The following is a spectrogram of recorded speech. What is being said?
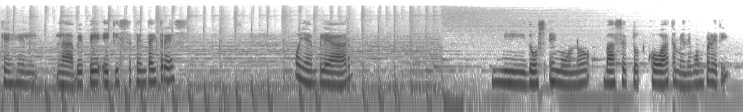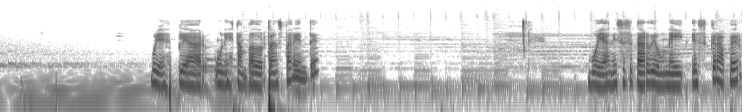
que es el, la BPX73 voy a emplear mi 2 en 1 base Totcoa también de Bon Pretty voy a emplear un estampador transparente. Voy a necesitar de un nail scraper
